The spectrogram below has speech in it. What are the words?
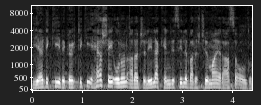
yerdeki ve gökteki her şey onun aracılığıyla kendisiyle barıştırmaya razı oldu.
